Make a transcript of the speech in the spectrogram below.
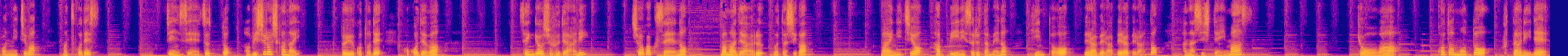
こんにちは、マツコです。人生ずっと伸びしろしかないということで、ここでは専業主婦であり、小学生のママである私が毎日をハッピーにするためのヒントをベラベラベラベラと話しています。今日は子供と2人で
